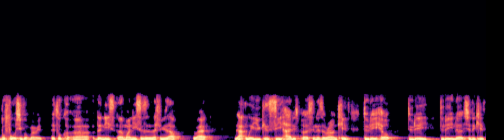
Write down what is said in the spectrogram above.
Before she got married, they took, uh, the niece, uh, my nieces and nephews out, right? That way you can see how this person is around kids. Do they help? Do they, do they nurture the kids?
